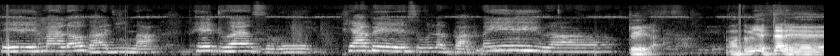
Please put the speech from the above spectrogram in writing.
ဖေးမလောကကြီးမှာဖေးတွေဆိုဖျားပေးဆိုလည်းပါမေးလာတွေ့လားဟောသမီးရတက်တယ်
